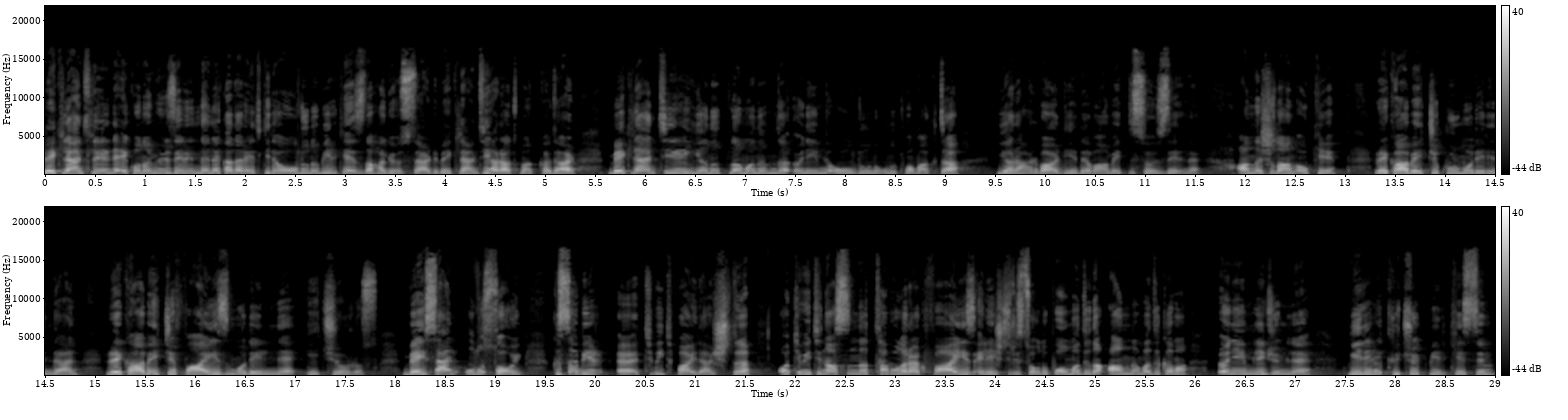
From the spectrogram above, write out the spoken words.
beklentilerini ekonomi üzerinde ne kadar etkili olduğunu bir kez daha gösterdi. Beklenti yaratmak kadar beklentiyi yanıtlamanın da önemli olduğunu unutmamakta yarar var diye devam etti sözlerine. Anlaşılan o ki rekabetçi kur modelinden rekabetçi faiz modeline geçiyoruz. Veysel Ulusoy kısa bir e, tweet paylaştı. O tweetin aslında tam olarak faiz eleştirisi olup olmadığını anlamadık ama önemli cümle geliri küçük bir kesim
